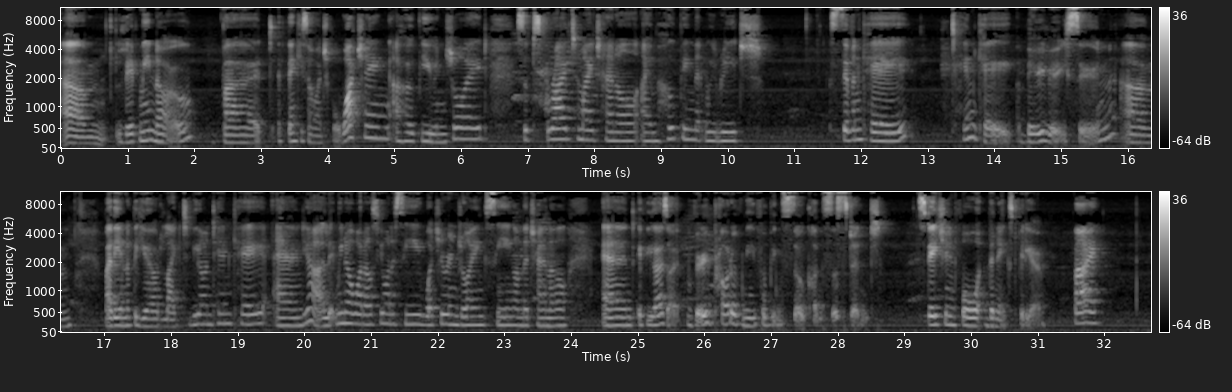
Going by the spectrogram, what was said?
Um, let me know. But thank you so much for watching. I hope you enjoyed. Subscribe to my channel. I'm hoping that we reach 7K, 10K very, very soon. Um, by the end of the year, I would like to be on 10K. And yeah, let me know what else you want to see, what you're enjoying seeing on the channel. And if you guys are very proud of me for being so consistent, stay tuned for the next video. Bye.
